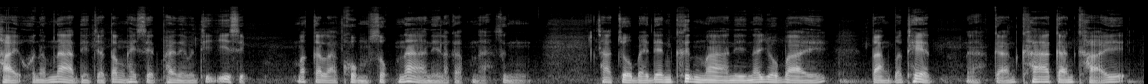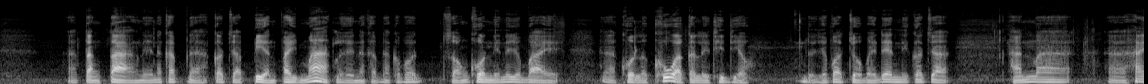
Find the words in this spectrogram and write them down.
ถ่ายโอนอำนาจเนี่ยจะต้องให้เสร็จภายในวันที่ 20 มกราคมศกหน้านี่แหละครับนะซึ่งถ้าโจไบเดนขึ้นมานี่นโยบายต่างประเทศนะการค้าการขายต่างๆเนี่ยนะครับนะก็จะเปลี่ยนไปมากเลยนะครับนะก็เพราะสองคนนี้นโยบายคนละขั้วกันเลยทีเดียว โดยเฉพาะโจไบเดนนี่ก็จะ หันมาให้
